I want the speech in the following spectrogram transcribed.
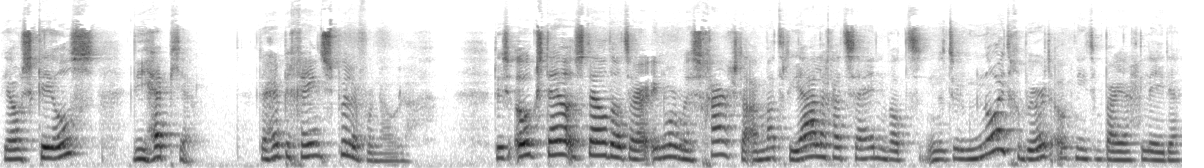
jouw skills, die heb je. Daar heb je geen spullen voor nodig. Dus ook stel, stel dat er enorme schaarste aan materialen gaat zijn, wat natuurlijk nooit gebeurt, ook niet een paar jaar geleden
